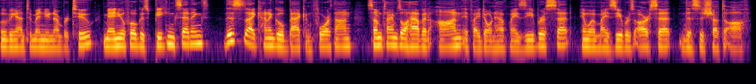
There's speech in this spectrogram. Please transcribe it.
Moving on to menu number two, manual focus peaking settings. This is I kind of go back and forth on. Sometimes I'll have it on if I don't have my zebras set, and when my zebras are set, this is shut to off.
